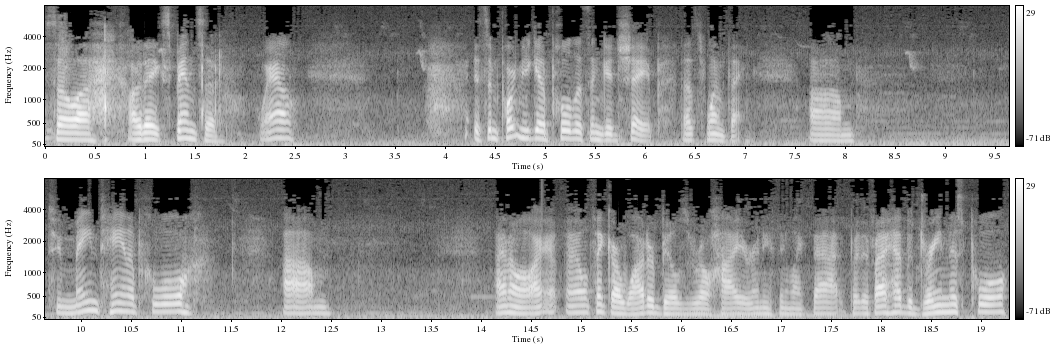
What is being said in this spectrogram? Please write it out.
So, uh, are they expensive? Well, it's important you get a pool that's in good shape. That's one thing. Um, to maintain a pool, um, I don't know, I, I don't think our water bill's real high or anything like that. But if I had to drain this pool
